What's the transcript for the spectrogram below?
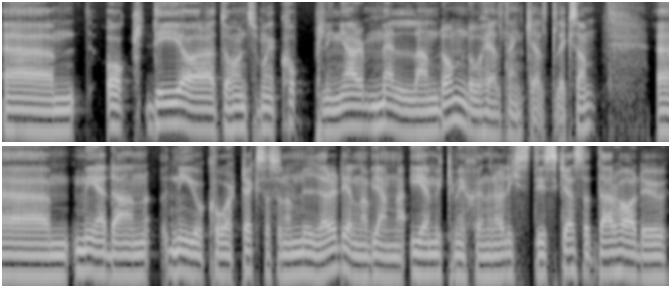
Um, och det gör att du har inte så många kopplingar mellan dem då helt enkelt. Liksom. Um, medan neocortex, alltså de nyare delarna av hjärnan, är mycket mer generalistiska. Så att där har du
